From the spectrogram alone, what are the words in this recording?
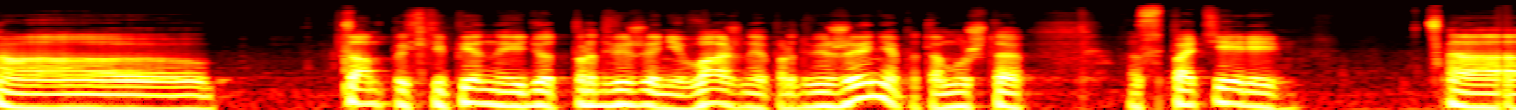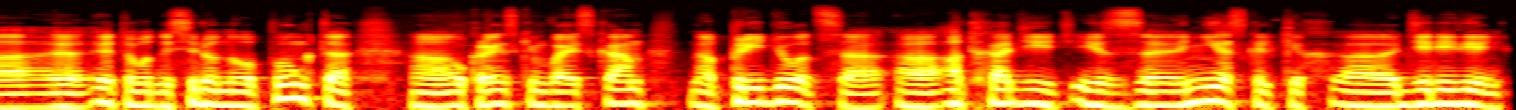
там постепенно идет продвижение, важное продвижение, потому что с потерей Э, этого населенного пункта э, украинским войскам э, придется отходить из нескольких деревень,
